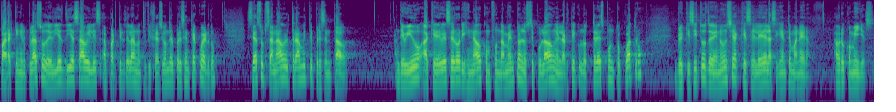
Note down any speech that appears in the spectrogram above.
para que en el plazo de 10 días hábiles a partir de la notificación del presente acuerdo sea subsanado el trámite presentado, debido a que debe ser originado con fundamento en lo estipulado en el artículo 3.4, requisitos de denuncia que se lee de la siguiente manera, abro comillas,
